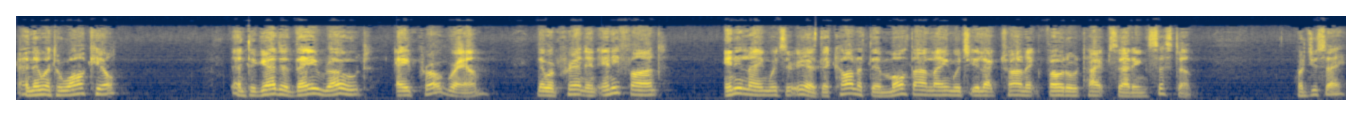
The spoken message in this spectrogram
And they went to Wallkill, and together they wrote a program that would print in any font, any language there is. They called it the Multi-Language Electronic Photo Typesetting System. What did you say?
